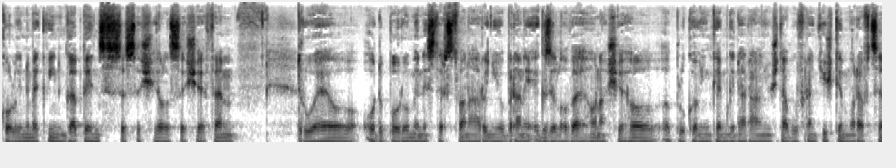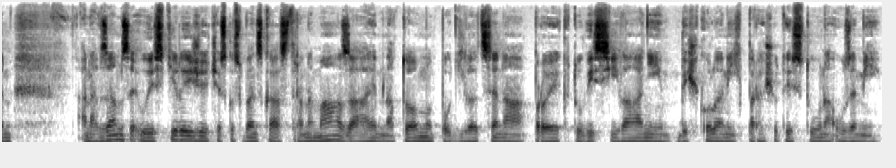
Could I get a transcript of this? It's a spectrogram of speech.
Colin McQueen Gubbins se sešel se šéfem druhého odboru Ministerstva národní obrany exilového našeho plukovníkem generálního štábu Františkem Moravcem. A navzájem se ujistili, že československá strana má zájem na tom podílet se na projektu vysílání vyškolených parašutistů na území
